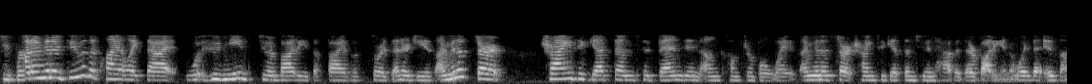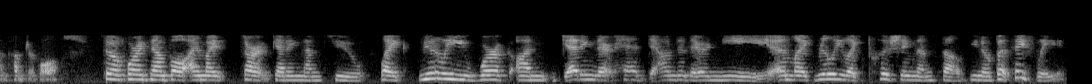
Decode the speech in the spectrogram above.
super. What I'm going to do with a client like that who needs to embody the Five of Swords energy is I'm going to start trying to get them to bend in uncomfortable ways. I'm going to start trying to get them to inhabit their body in a way that is uncomfortable. So, for example, I might start getting them to like really work on getting their head down to their knee and like really like pushing themselves, you know, but safely,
